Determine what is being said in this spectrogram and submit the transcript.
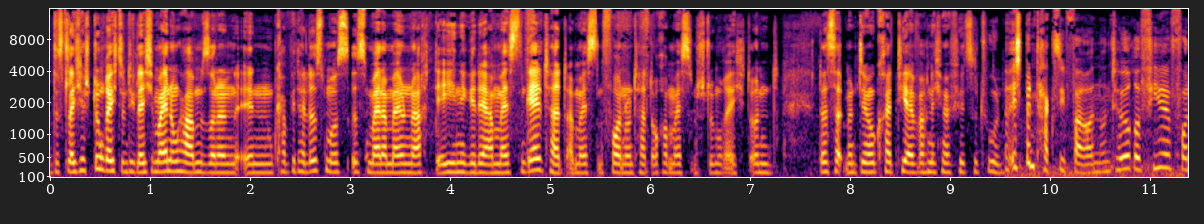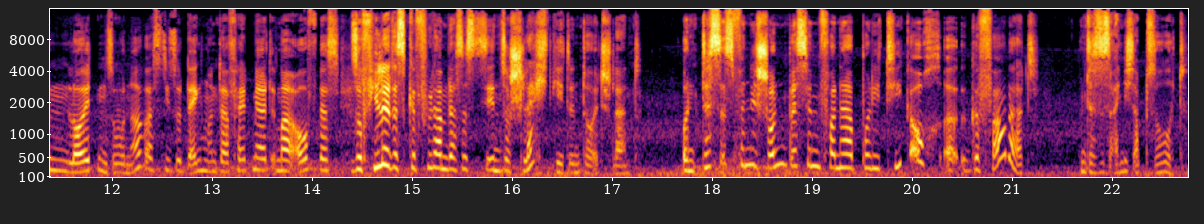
das gleiche Stimmrecht und die gleiche Meinung haben, sondern im Kapitalismus ist meiner Meinung nach derjenige, der am meisten Geld hat, am meisten vorne und hat auch am meisten Stimmrecht. Und das hat mit Demokratie einfach nicht mehr viel zu tun. Ich bin Taxifahrerin und höre viel von Leuten so, ne, was die so denken. Und da fällt mir halt immer auf, dass so viele das Gefühl haben, dass es ihnen so schlecht geht in Deutschland. Und das ist, finde ich, schon ein bisschen von der Politik auch äh, gefördert. Und das ist eigentlich absurd.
